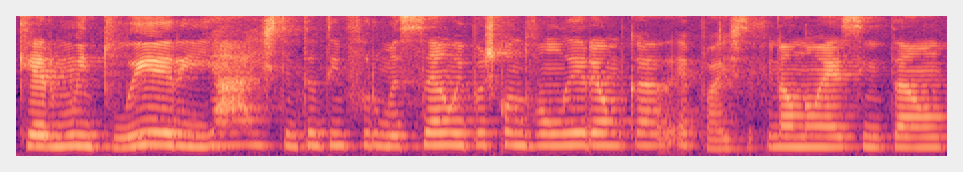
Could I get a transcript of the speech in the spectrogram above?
quer muito ler e ah, isto tem tanta informação e depois quando vão ler é um bocado, é pá, isto afinal não é assim tão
